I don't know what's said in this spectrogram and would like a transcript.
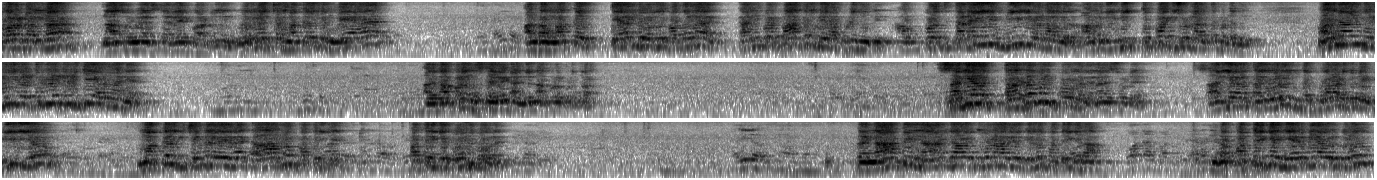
போராட்டம்னா நான் சொல்லுவேன் ஸ்டெர்லைட் போராட்டம் ஒரு லட்சம் மக்களுக்கு மேல அந்த மக்கள் திரண்டு வந்து பார்த்தோம்னா கண்பை பார்க்க முடியாது அப்படின்னு இருந்தது அப்பொழுது தடையிலும் மீறி வந்தாங்க அவர்கள் இன்னும் துப்பாக்கி சூடு நடத்தப்பட்டது. பதினான்கு வீரர்கள் துள்ள துடிக்கே இறந்தாங்க. அதுக்கப்புறம் அந்த ஸ்டெர்லைட் அங்கிருந்து அப்புறப்படுத்தான் சரியான தகவல் போகல நான் சொல்றேன். சரியான தகவல் இந்த போராட்டத்துடைய வீரியம் மக்களுக்கு சென்றடைகிற காரணம் பத்திரிகை பத்திரிகை கொண்டு போகல. இந்த நாட்டின் நான்காவது தூணாக இருக்கிறது பத்திரிகை தான். இந்த பத்திரிகை நேர்மையா இருக்கணும்.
